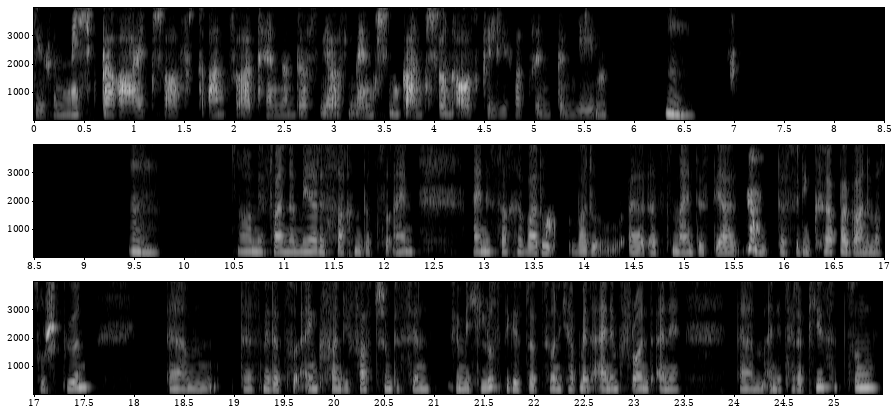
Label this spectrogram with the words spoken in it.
diese Nichtbereitschaft anzuerkennen, dass wir als Menschen ganz schön ausgeliefert sind dem Leben. Mhm. Mhm. Ah, mir fallen da mehrere Sachen dazu ein. Eine Sache war du, war du, äh, als du meintest, ja, dass wir den Körper gar nicht mehr so spüren. Ähm, da ist mir dazu eingefallen, die fast schon ein bisschen für mich lustige Situation. Ich habe mit einem Freund eine, ähm, eine Therapiesitzung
